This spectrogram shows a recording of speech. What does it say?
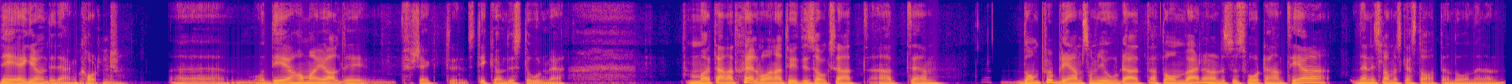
Det är grundidén, kort. Eh, och det har man ju aldrig försökt sticka under stol med. Ett annat skäl var naturligtvis också att, att eh, de problem som gjorde att, att omvärlden hade så svårt att hantera den Islamiska staten då när den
